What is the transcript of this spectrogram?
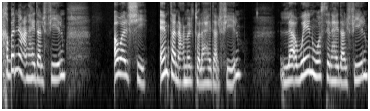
خبرني عن هيدا الفيلم. أول شي إمتى نعملته لهيدا الفيلم؟ لوين وصل هيدا الفيلم؟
